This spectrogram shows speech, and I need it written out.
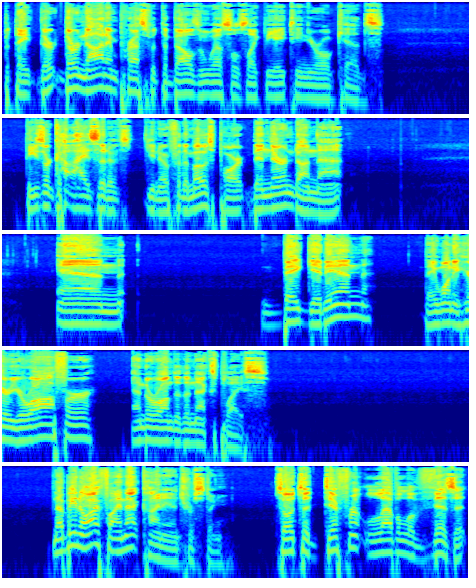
but they they're they're not impressed with the bells and whistles like the 18 year old kids. These are guys that have you know for the most part been there and done that, and they get in, they want to hear your offer, and they're on to the next place. Now, Bino, I find that kind of interesting. So it's a different level of visit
